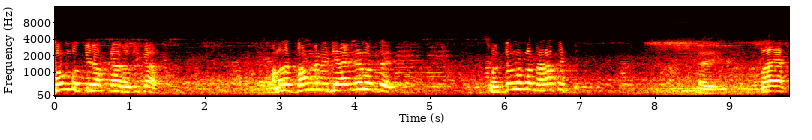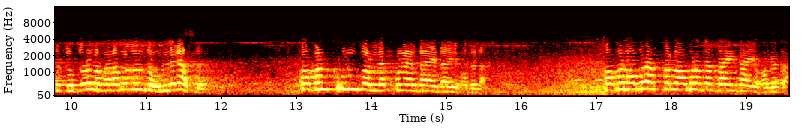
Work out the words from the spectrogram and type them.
সম্পত্তি রক্ষার অধিকার। আমাদের দণ্ডবিধি আইনের মধ্যে চোদ্দ নম্বর ধারা থেকে প্রায় একশো চোদ্দ নম্বর ধারা পর্যন্ত উল্লেখ আছে, কখন খুন করলে খুনের দায়ে দায়ী হবে না, কখন অপরাধ করলে অপরাধের দায়ী দায়ী হবে না।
